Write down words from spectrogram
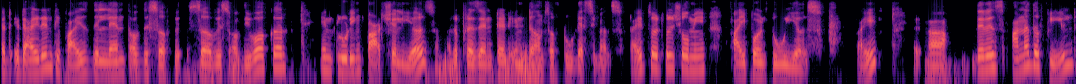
that it identifies the length of the service of the worker including partial years represented in terms of two decimals right? So it will show me 5.2 years right? Uh, there is another field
